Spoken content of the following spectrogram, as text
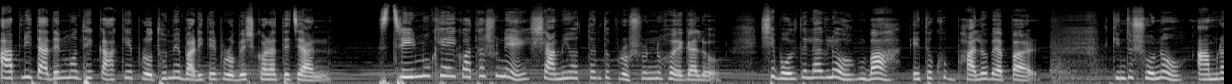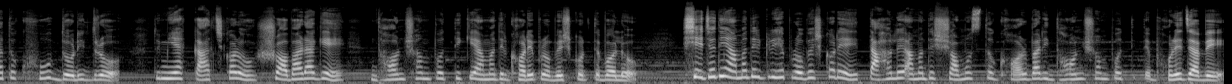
আপনি তাদের মধ্যে কাকে প্রথমে বাড়িতে প্রবেশ করাতে চান? স্ত্রীর মুখে এই কথা শুনে স্বামী অত্যন্ত প্রসন্ন হয়ে গেল। সে বলতে লাগল, বাহ, এ তো খুব ভালো ব্যাপার। কিন্তু শোনো, আমরা তো খুব দরিদ্র। তুমি এক কাজ করো, সবার আগে ধন সম্পত্তিকে আমাদের ঘরে প্রবেশ করতে বলো। সে যদি আমাদের গৃহে প্রবেশ করে, তাহলে আমাদের সমস্ত ঘর বাড়ি ধন সম্পত্তিতে ভরে যাবে।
